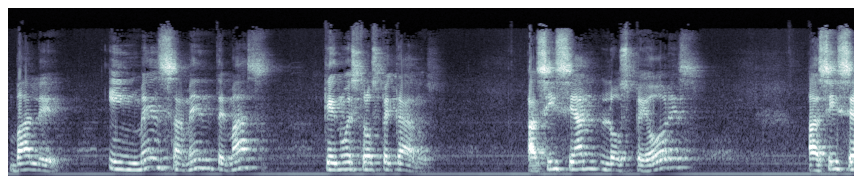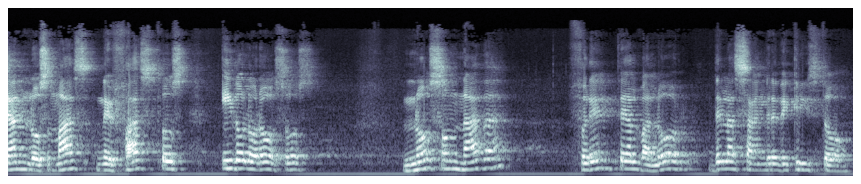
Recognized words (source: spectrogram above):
vale inmensamente más que nuestros pecados. Así sean los peores, así sean los más nefastos y dolorosos, no son nada frente al valor de la sangre de Cristo.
